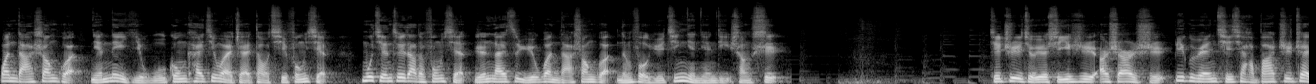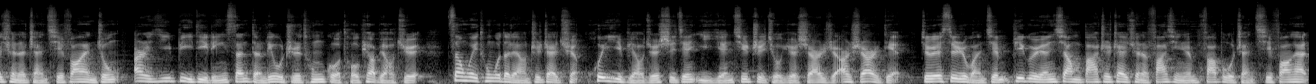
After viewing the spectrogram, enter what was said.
万达商管年内已无公开境外债到期风险。目前最大的风险仍来自于万达商管能否于今年年底上市。截至九月十一日二十二时，碧桂园旗下八只债券的展期方案中，二一 BD 零三等六只通过投票表决，暂未通过的两只债券，会议表决时间已延期至九月十二日二十二点。九月四日晚间，碧桂园向八只债券的发行人发布展期方案。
